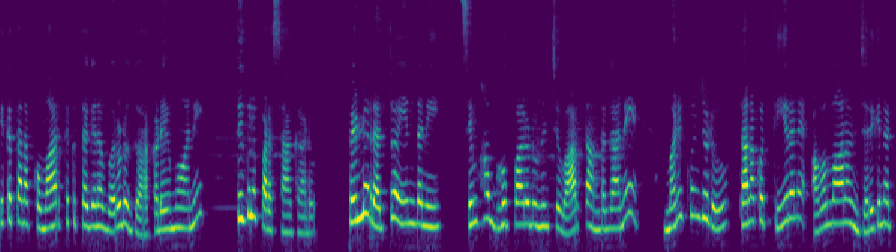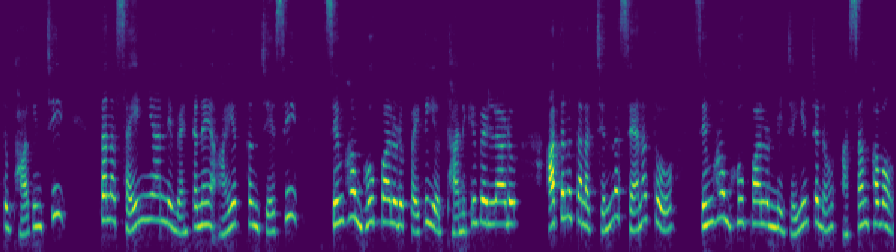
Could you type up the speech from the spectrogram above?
ఇక తన కుమార్తెకు తగిన వరుడు దొరకడేమో అని దిగులు పడసాగాడు. పెళ్ళి రద్దు అయిందని సింహభూపాలుడు నుంచి వార్త అందగానే మణికుంజుడు తనకు తీరని అవమానం జరిగినట్టు భావించి తన సైన్యాన్ని వెంటనే ఆయత్తం చేసి సింహభూపాలుడిపైకి యుద్ధానికి వెళ్ళాడు. అతను తన చిన్న సేనతో సింహభూపాలుణ్ణి జయించడం అసంభవం.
